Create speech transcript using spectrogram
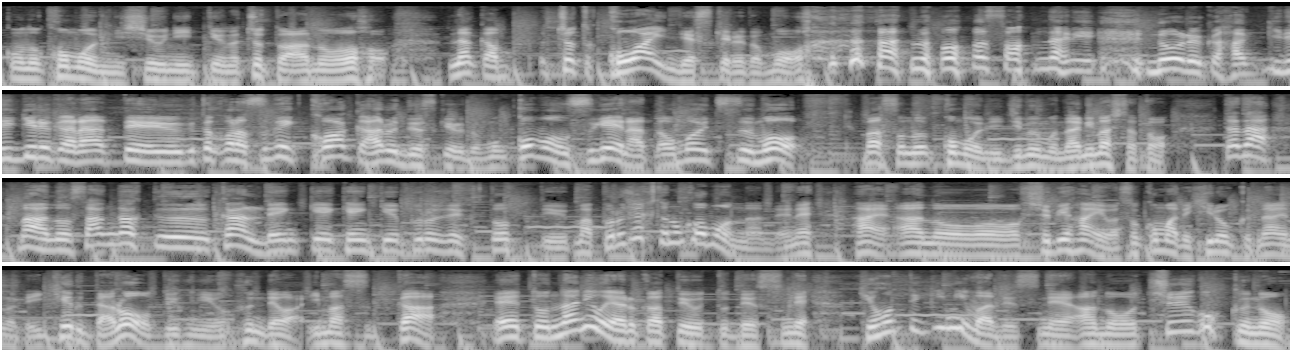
この顧問に就任っていうのはちょっとあの、なんかちょっと怖いんですけれども、あの、そんなに能力発揮できるかなっていうところはすごい怖くあるんですけれども、顧問すげえなと思いつつも、まあその顧問に自分もなりましたと。ただ、まああの、産学間連携研究プロジェクトっていう、まあプロジェクトの顧問なんでね、はい、あの、守備範囲はそこまで広くないのでいけるだろうというふうに踏んではいますが、えっ、と、何をやるかというとですね、基本的にはですね、あの、中国の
